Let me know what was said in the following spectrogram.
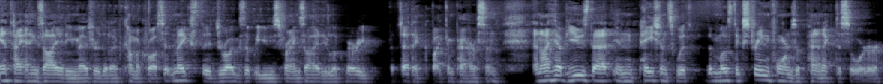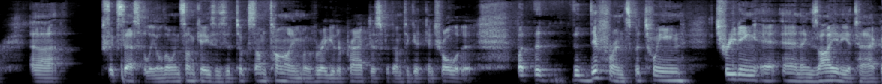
anti-anxiety measure that I've come across. It makes the drugs that we use for anxiety look very pathetic by comparison. And I have used that in patients with the most extreme forms of panic disorder uh, successfully, although in some cases it took some time of regular practice for them to get control of it. But the, the difference between treating a, an anxiety attack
